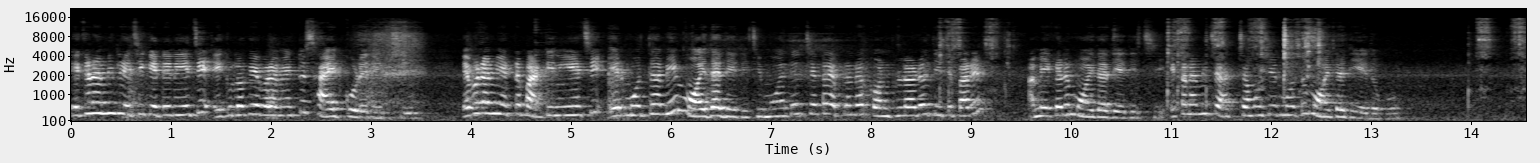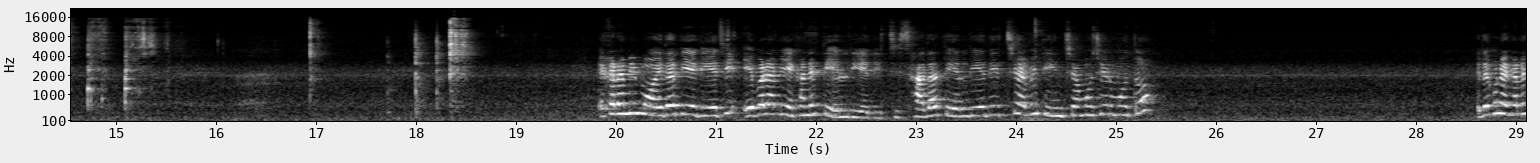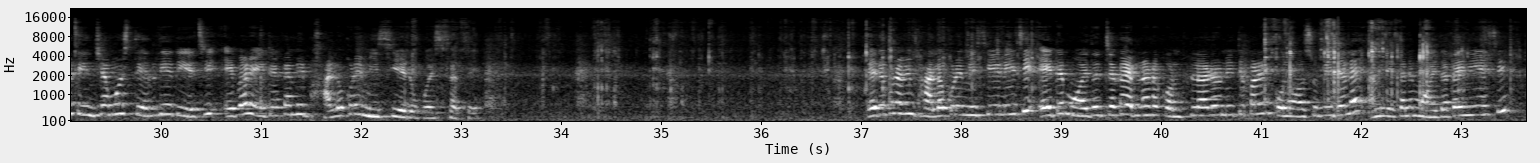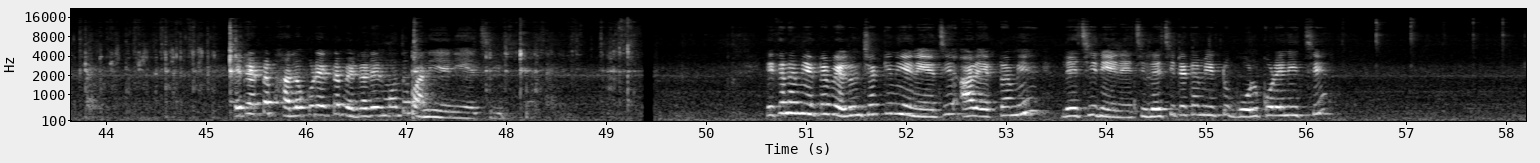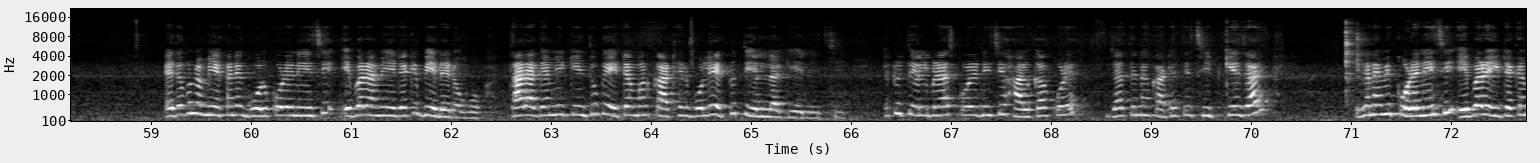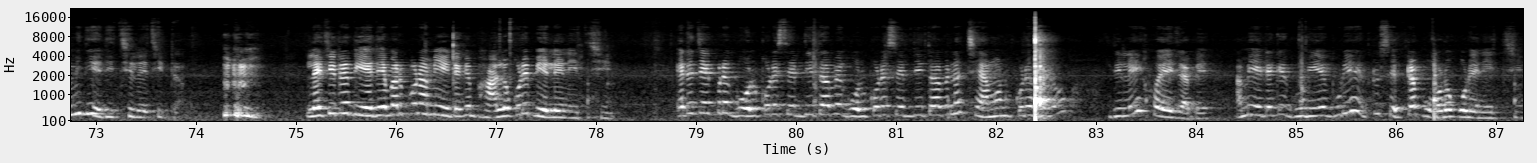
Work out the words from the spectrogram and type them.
এখানে আমি লেচি কেটে নিয়েছি, এগুলোকে এবার আমি একটু সাইড করে নিচ্ছি। এবার আমি একটা বাটি নিয়েছি, এর মধ্যে আমি ময়দা দিয়ে দিচ্ছি। ময়দার জায়গায় আপনারা কর্নফ্লাওয়ারও দিতে পারেন। আমি এখানে ময়দা দিয়ে দিচ্ছি। এখানে আমি চার চামচের মতো ময়দা দিয়ে দেবো। এখানে আমি ময়দা দিয়ে দিয়েছি। এবার আমি এখানে তেল দিয়ে দিচ্ছি। সাদা তেল দিয়ে দিচ্ছি আমি তিন চামচের মতো। দেখুন, এখানে তিন চামচ তেল দিয়ে দিয়েছি। এবার এইটাকে আমি ভালো করে মিশিয়ে দেবো এর সাথে। এই দেখুন, আমি ভালো করে মিশিয়ে নিয়েছি। এইটা ময়দার জায়গায় আপনারা কর্নফ্লাওয়ারও নিতে পারেন, কোনো অসুবিধা নেই। আমি এখানে ময়দাটাই নিয়েছি। এটা একটা ভালো করে একটা ব্যাটারের মতো বানিয়ে নিয়েছি। এখানে আমি একটা বেলুন চাকি নিয়ে নিয়েছি, আর একটা আমি লেচি নিয়ে নিয়েছি। লেচিটাকে আমি একটু গোল করে নিচ্ছি। এই দেখুন, আমি এখানে গোল করে নিয়েছি। এবার আমি এটাকে বেলে নেব। তার আগে আমি কিন্তু এটা আমার কাঠের বলে একটু তেল লাগিয়ে নিচ্ছি। একটু তেল ব্রাশ করে নিচ্ছি হালকা করে, যাতে না কাঠেতে চিপকে যায়। এখানে আমি করে নিয়েছি। এবার এইটাকে আমি দিয়ে দিচ্ছি লেচিটা। লেচিটা দিয়ে দেবার পর আমি এটাকে ভালো করে বেলে নিচ্ছি। এটা যে একবারে গোল করে শেপ দিতে হবে, গোল করে শেপ দিতে হবে না, যেমন করে হলেও দিলেই হয়ে যাবে। আমি এটাকে ঘুরিয়ে ঘুরিয়ে একটু শেপটা বড় করে নিচ্ছি।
